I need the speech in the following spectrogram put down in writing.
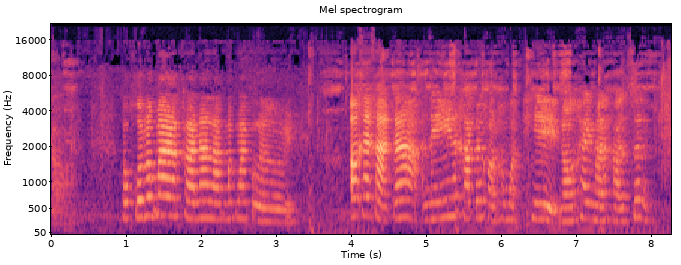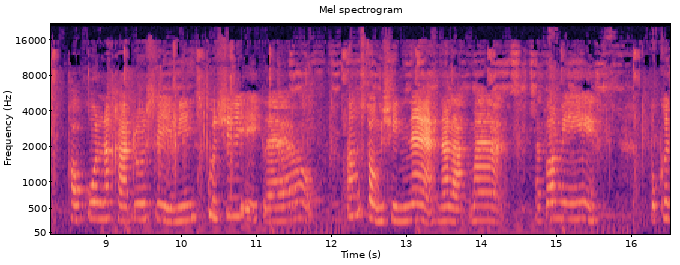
ก็ขอบคุณมากๆนะคะน่ารักมาก ๆเลยโอเคค่ะก็อันนี้นะคะเป็นของทั้งหมดที่น้องให้มานะคะ ซึ่งขอบคุณนะคะ ดูสิมีสกุชชี่อีกแล้ว ต้องส่งชิ้นแน่น่ารักมาก แล้วก็มีพวกคุณ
